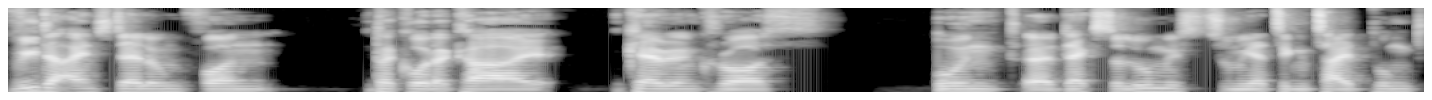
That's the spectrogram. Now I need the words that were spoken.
Wiedereinstellungen von Dakota Kai, Karrion Cross, und äh, Dexter Loomis zum jetzigen Zeitpunkt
